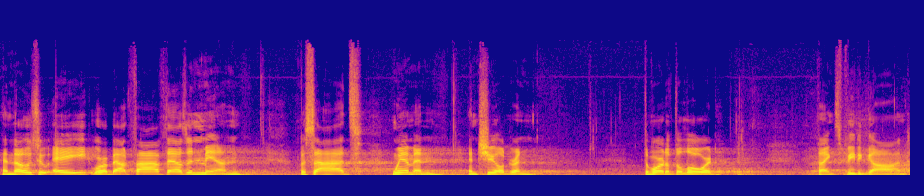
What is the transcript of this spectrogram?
And those who ate were about 5,000 men, besides women and children. The word of the Lord. Thanks be to God.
